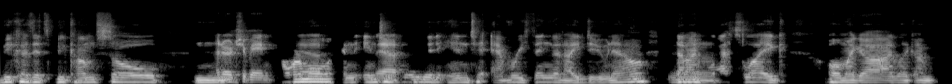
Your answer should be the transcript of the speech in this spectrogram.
because it's become so I know what you mean. normal and integrated into everything that I do now mm-hmm. that I'm less like, oh my god, like I'm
